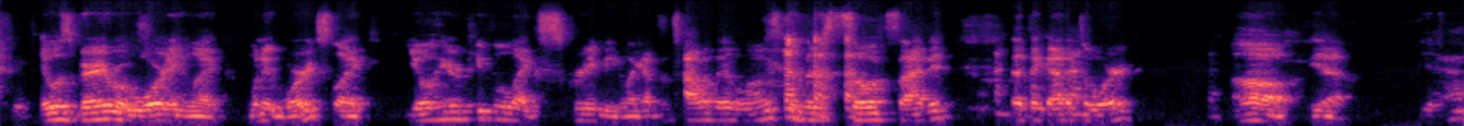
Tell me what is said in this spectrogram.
it was very rewarding like when it works like you'll hear people like screaming like at the top of their lungs because they're so excited that they got it to work oh yeah Yeah.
